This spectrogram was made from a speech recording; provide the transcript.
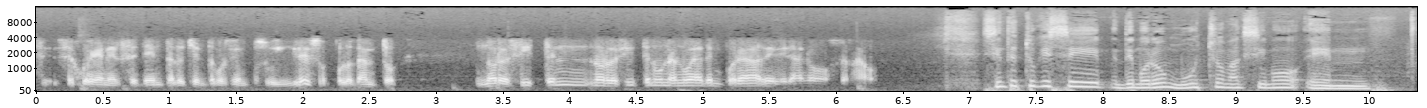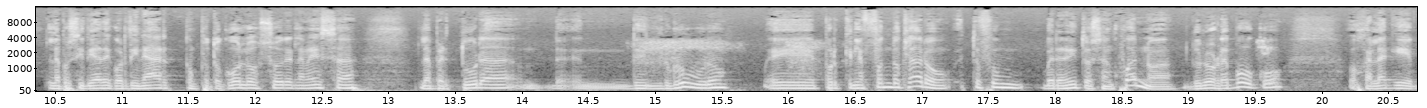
se, juegan el 70 al 80% de sus ingresos, por lo tanto, no resisten, no resisten una nueva temporada de verano cerrado. ¿Sientes tú que se demoró mucho, Máximo, en la posibilidad de coordinar con protocolos sobre la mesa la apertura del rubro, eh, porque en el fondo, claro, esto fue un veranito de San Juan, ¿no? Duró re poco. Ojalá que,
